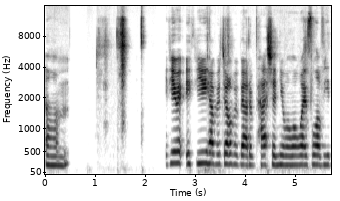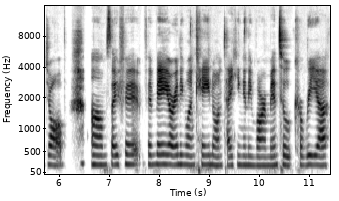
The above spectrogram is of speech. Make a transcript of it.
um, if you if you have a job about a passion, you will always love your job. Um, so for for me or anyone keen on taking an environmental career,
